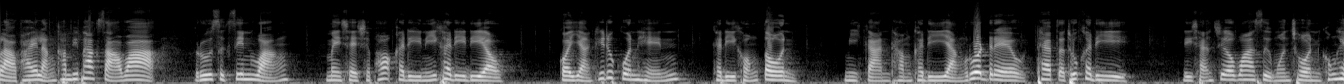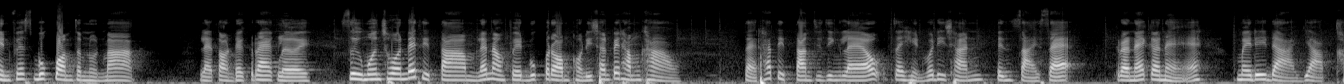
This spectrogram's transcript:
กล่าวภายหลังคำพิพากษาว่า รู้สึกสิ้นหวัง ไม่ใช่เฉพาะคดีนี้คดีเดียว ก็อย่างที่ทุกคนเห็น คดีของตน มีการทำคดีอย่างรวดเร็ว แทบจะทุกคดี ดิฉันเชื่อว่าสื่อมวลชนคงเห็น Facebook ปลอมจำนวนมาก และตอนแรก ๆ เลย สื่อมวลชนได้ติดตามและนำ Facebook ปลอมของดิฉันไปทำข่าว แต่ถ้าติดตามจริง ๆ แล้วจะเห็นว่าดิฉันเป็นสายแซะ กระแนะกระแหน ไม่ได้ด่าหยาบค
